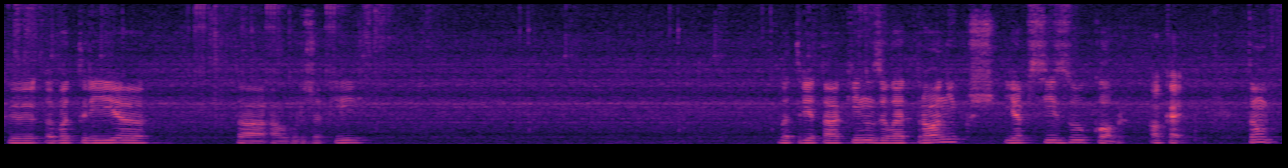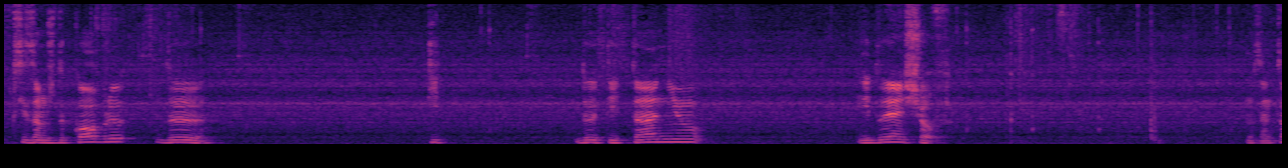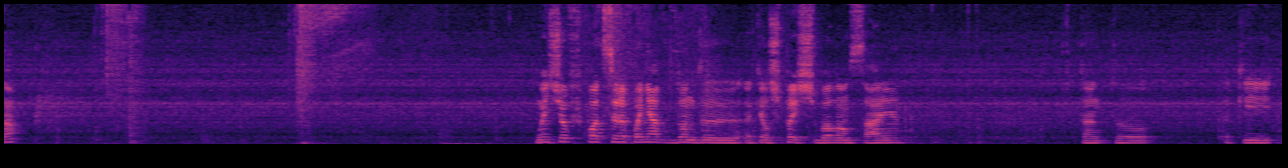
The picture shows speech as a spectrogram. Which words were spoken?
Que a bateria está alguns aqui. A bateria está aqui nos eletrónicos e é preciso cobre. Ok. Então precisamos de cobre, de, de titânio e de enxofre. Vamos então. O enxofre pode ser apanhado de onde aqueles peixes balão saem. Portanto, aqui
